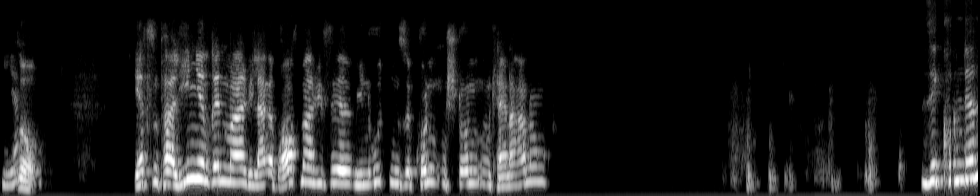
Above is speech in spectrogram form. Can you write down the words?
Ja. So. Jetzt ein paar Linien drin mal. Wie lange braucht man? Wie viele Minuten, Sekunden, Stunden? Keine Ahnung. Sekunden.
